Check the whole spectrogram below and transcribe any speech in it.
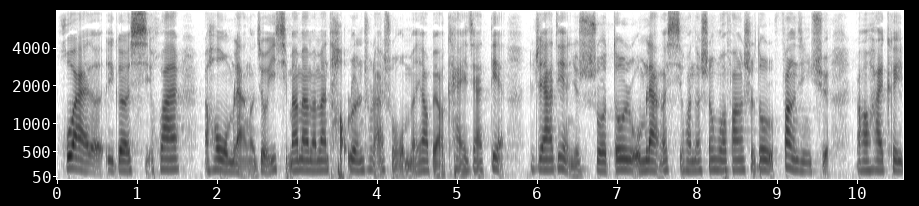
户外的一个喜欢。然后我们两个就一起慢慢慢慢讨论出来，说我们要不要开一家店。这家店就是说，都是我们两个喜欢的生活方式都放进去，然后还可以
